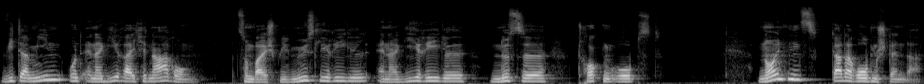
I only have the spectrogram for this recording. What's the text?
Vitamin- und energiereiche Nahrung, zum Beispiel Müsliriegel, Energieriegel, Nüsse, Trockenobst. Neuntens Garderobenständer.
